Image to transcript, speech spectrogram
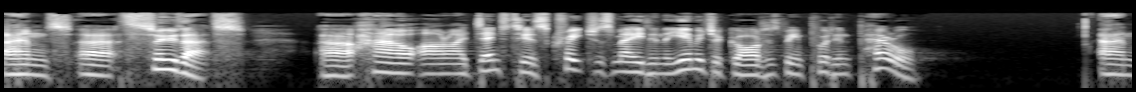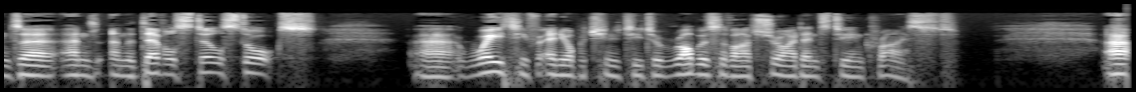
And through that, how our identity as creatures made in the image of God has been put in peril and uh, and and the devil still stalks, uh, waiting for any opportunity to rob us of our true identity in Christ. Uh,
